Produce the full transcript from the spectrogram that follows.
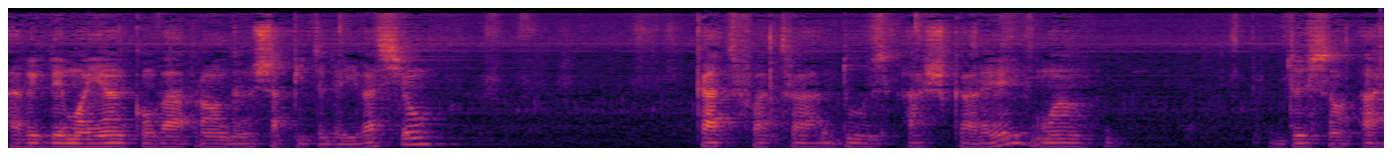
Avec des moyens qu'on va apprendre un chapitre dérivation. 4 fois 3, 12 h carré, moins 200h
